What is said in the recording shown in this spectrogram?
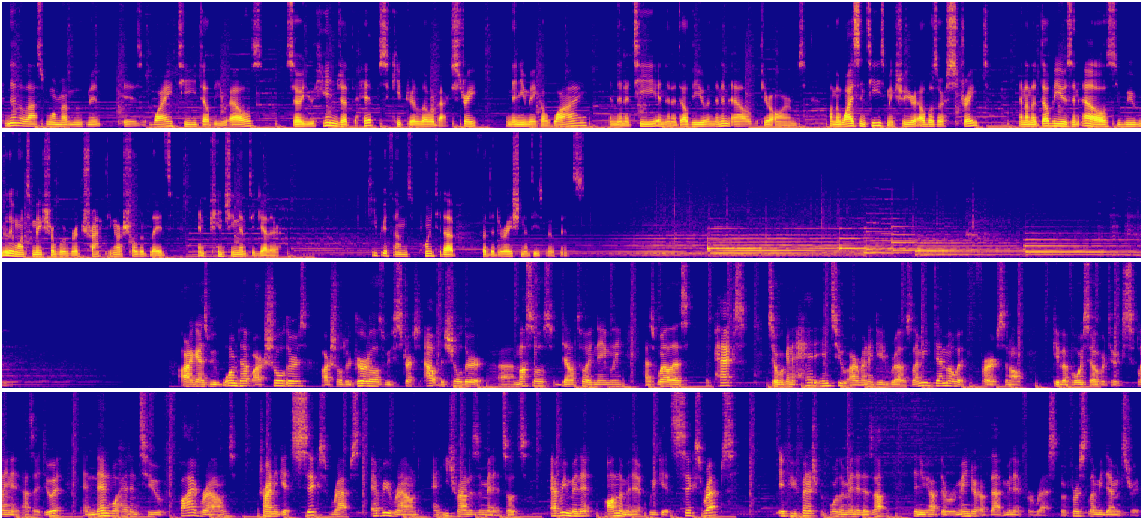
And then the last warm-up movement is YTWLs. So you hinge at the hips, keep your lower back straight, and then you make a Y, and then a T, and then a W, and then an L with your arms. On the Ys and Ts, make sure your elbows are straight, and on the Ws and Ls, we really want to make sure we're retracting our shoulder blades and pinching them together. Keep your thumbs pointed up for the duration of these movements. Right, guys, we've warmed up our shoulders, our shoulder girdles. We've stretched out the shoulder uh, muscles, deltoid namely, as well as the pecs. So we're gonna head into our Renegade rows. Let me demo it first and I'll give a voiceover to explain it as I do it. And then we'll head into five rounds, trying to get six reps every round, and each round is a minute. So it's every minute on the minute, we get six reps. If you finish before the minute is up, then you have the remainder of that minute for rest. But first, let me demonstrate.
